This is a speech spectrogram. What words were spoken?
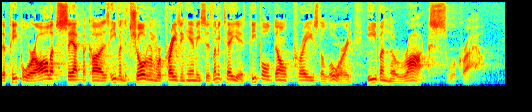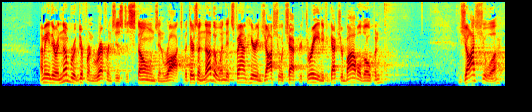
the people were all upset because even the children were praising him. He says, Let me tell you, if people don't praise the Lord, even the rocks will cry out. I mean, there are a number of different references to stones and rocks, but there's another one that's found here in Joshua chapter 3. And if you've got your Bibles open, Joshua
